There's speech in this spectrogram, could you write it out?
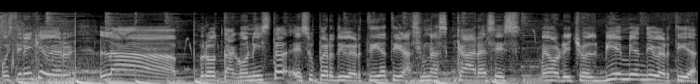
Pues tienen que ver la protagonista, es súper divertida, hace unas caras, es, mejor dicho, es bien, bien divertida.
